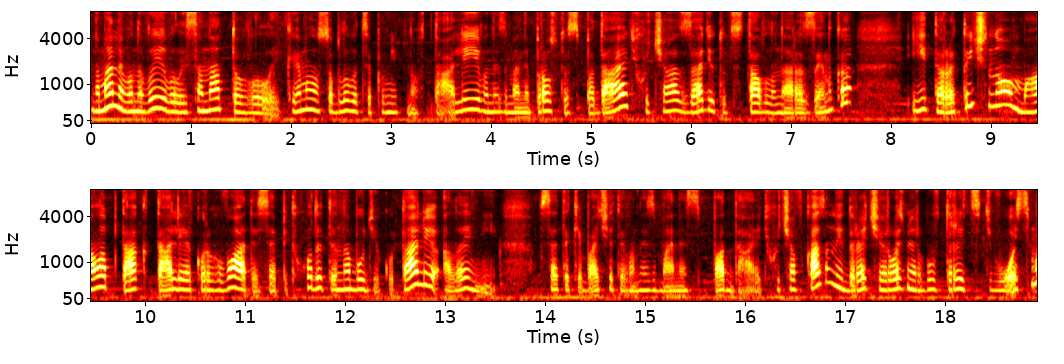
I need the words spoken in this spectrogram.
На мене вони виявилися надто великими, особливо це помітно в талії. Вони з мене просто спадають, хоча ззаді тут вставлена резинка. І теоретично мала б так талія коригуватися, підходити на будь-яку талію, але ні. Все-таки, бачите, вони з мене спадають. Хоча вказаний, до речі, розмір був 38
